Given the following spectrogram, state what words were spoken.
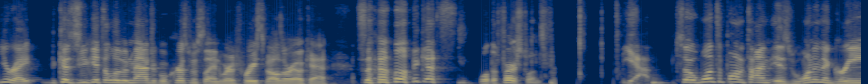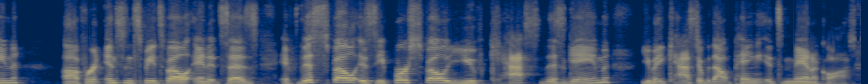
You're right because you get to live in magical Christmas land where free spells are okay. So I guess Well, the first one's free. Yeah. So Once Upon a Time is one in a green uh, for an instant speed spell, and it says if this spell is the first spell you've cast this game, you may cast it without paying its mana cost.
